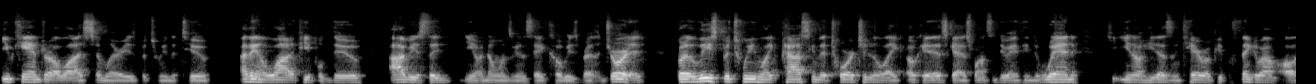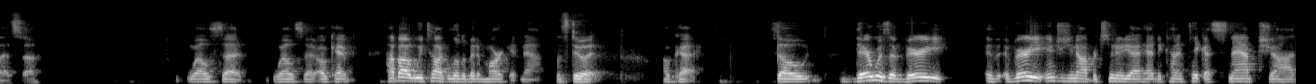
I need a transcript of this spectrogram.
you can draw a lot of similarities between the two. I think a lot of people do. Obviously, you know, no one's going to say Kobe's better than Jordan, but at least between like passing the torch into like, okay, this guy just wants to do anything to win. You know, he doesn't care what people think about him, all that stuff. Well said. Well said. Okay. How about we talk a little bit of market now? Let's do it. Okay. So there was a very a very interesting opportunity I had to kind of take a snapshot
